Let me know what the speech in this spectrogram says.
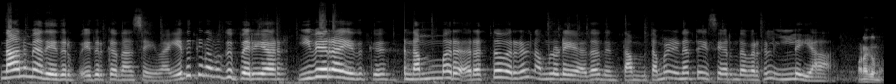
நானுமே அதை எதிர் எதிர்க்க தான் செய்வேன். எதுக்கு நமக்கு பெரியார்? இவேரா எதுக்கு? நம்ம ரத்தவர்கள் நம்மளுடைய அதாவது தம் தமிழ் இனத்தை சேர்ந்தவர்கள் இல்லையா? வணக்கம்.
